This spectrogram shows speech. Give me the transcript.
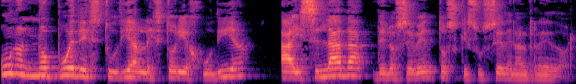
uno no puede estudiar la historia judía aislada de los eventos que suceden alrededor.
